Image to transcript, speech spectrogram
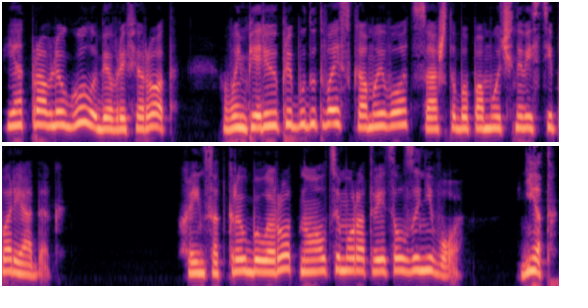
я отправлю голубя в реферот. В империю прибудут войска моего отца, чтобы помочь навести порядок. Хейнс открыл было рот, но Алтимор ответил за него. «Нет»,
